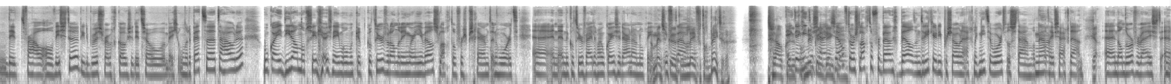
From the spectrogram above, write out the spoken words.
dit verhaal al wisten, die er bewust voor hebben gekozen dit zo een beetje onder de pet eh, te houden, hoe kan je die dan nog serieus nemen om een cu- cultuurverandering waarin je wel slachtoffers beschermt en hoort eh, en, en de cultuur veilig, maar hoe kan je ze daar nou nog in, Nou, mensen in kunnen het hun leven toch beteren? Zou kunnen Ik denk niet nu als jij denken... zelf door een slachtoffer bent gebeld en drie keer die persoon eigenlijk niet te woord wil staan. Wat, Nou, wat heeft zij gedaan? Ja. Eh, en dan doorverwijst. eh,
